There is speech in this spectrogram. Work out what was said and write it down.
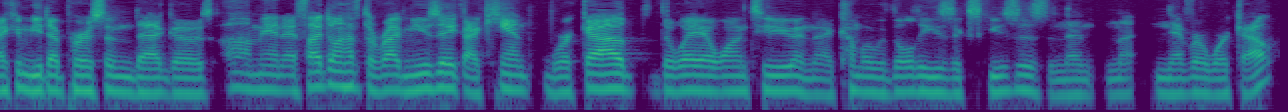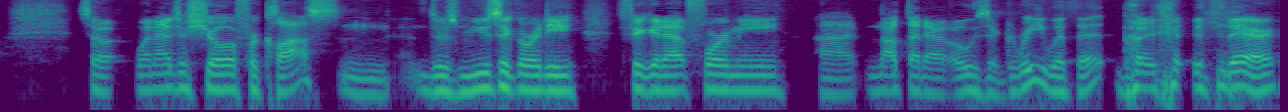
I can be that person that goes, oh man, if I don't have to write music, I can't work out the way I want to. And I come up with all these excuses and then n- never work out. So when I just show up for class and there's music already figured out for me, uh, not that I always agree with it, but it's there.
